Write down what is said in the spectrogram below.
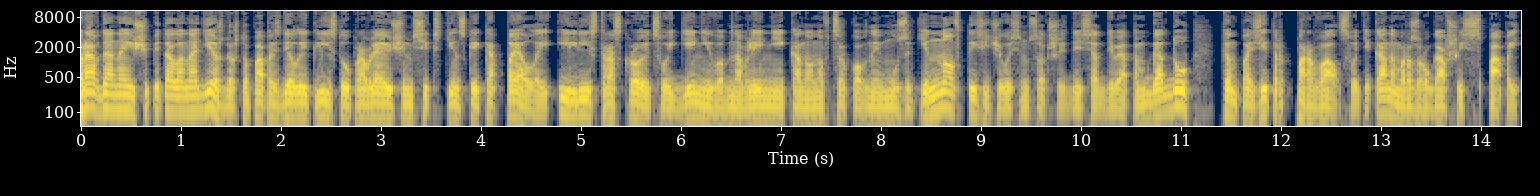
Правда, она еще питала надежду, что папа сделает Листа управляющим Сикстинской капеллой, и Лист раскроет свой гений в обновлении канонов церковной музыки. Но в 1869 году композитор порвал с Ватиканом, разругавшись с папой.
